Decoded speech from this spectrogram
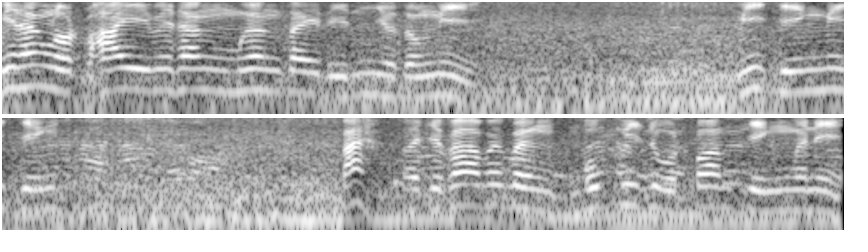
มีทั้งรถไฟมีทั้งเมืองใต้ดินอยู่ตรงนี้ มีจริงมีจริงไปเราจะพาไปเบิงบุกพิสูจน์ความจริงมานี่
